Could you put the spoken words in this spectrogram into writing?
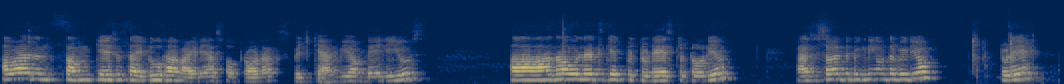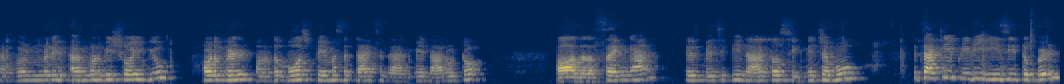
However, in some cases, I do have ideas for products which can be of daily use. Uh, now let's get to today's tutorial. As you saw at the beginning of the video, today I'm going to be, I'm going to be showing you how to build one of the most famous attacks in the anime Naruto. Uh, the Rasengan is basically Naruto's signature move. It's actually pretty easy to build.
